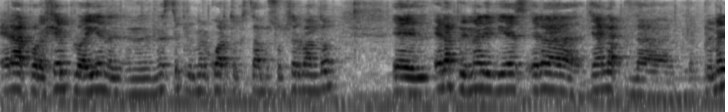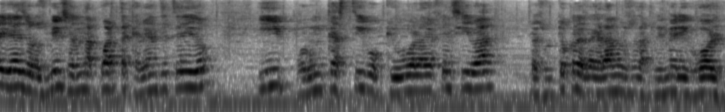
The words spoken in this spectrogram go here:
era, por ejemplo, ahí en, este primer cuarto que estamos observando, era primera y diez, era ya la, primera y diez de los Bills en una cuarta que habían detenido y por un castigo que hubo a la defensiva, resultó que le regalamos la primera y gol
